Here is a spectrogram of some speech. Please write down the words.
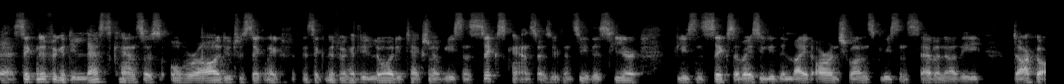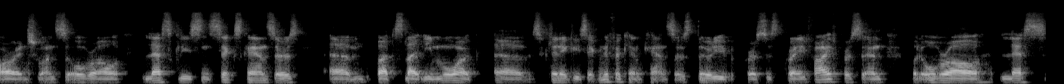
uh, significantly less cancers overall due to significantly lower detection of Gleason 6 cancers. You can see this here. Gleason 6 are basically the light orange ones, Gleason 7 are the darker orange ones. So overall, less Gleason 6 cancers um, but slightly more uh, clinically significant cancers, 30 versus 25%, but overall less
